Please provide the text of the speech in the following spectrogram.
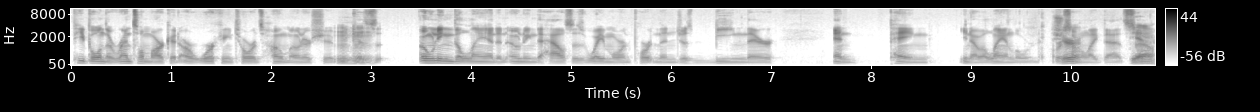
people in the rental market are working towards home ownership because owning the land and owning the house is way more important than just being there and paying you know a landlord or Sure. something like that. So Yeah.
